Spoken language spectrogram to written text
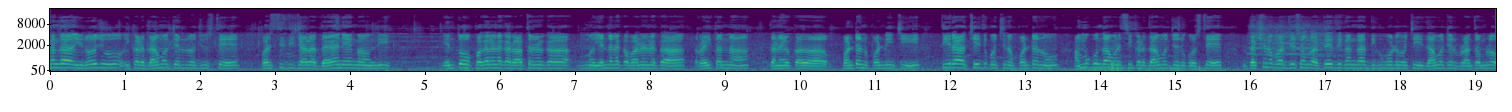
ముఖ్యంగా ఈరోజు ఇక్కడ దామల్చెరులో చూస్తే పరిస్థితి చాలా దయనీయంగా ఉంది. ఎంతో పగలనక రాత్రనక ఎండనక వాననక రైతన్న తన యొక్క పంటను పండించి తీరా చేతికి వచ్చిన పంటను అమ్ముకుందామనేసి ఇక్కడ దామల్చెరుకు వస్తే దక్షిణ భారతదేశంలో అత్యధికంగా దిగుబడి వచ్చే ఈ దామల్చెరు ప్రాంతంలో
